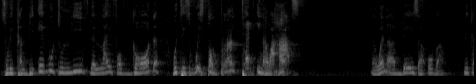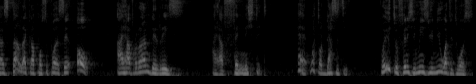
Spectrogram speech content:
So we can be able to live the life of God with His wisdom planted in our hearts. Now, when our days are over, we can stand like Apostle Paul and say, Oh, I have run the race, I have finished it. Hey, what audacity! For you to finish, it means you knew what it was.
